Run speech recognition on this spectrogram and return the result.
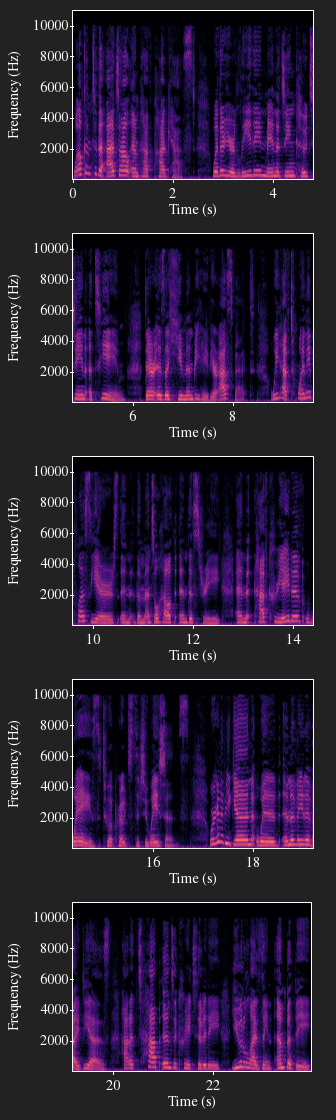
Welcome to the Agile Empath Podcast. Whether you're leading, managing, coaching a team, there is a human behavior aspect. We have 20 plus years in the mental health industry and have creative ways to approach situations. We're going to begin with innovative ideas, how to tap into creativity, utilizing empathy.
